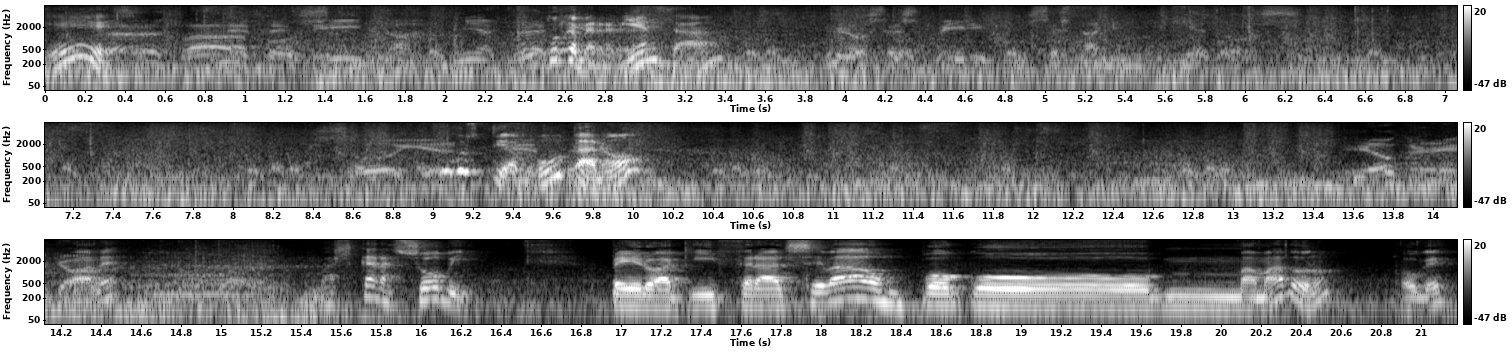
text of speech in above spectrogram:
10. Necesita mi ayuda. Tú que me revienta. Los espíritus están inquietos. Hostia puta, ¿no? Vale. Máscara Sobi. Pero aquí Thrall se va un poco mamado, ¿no? ¿O qué?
